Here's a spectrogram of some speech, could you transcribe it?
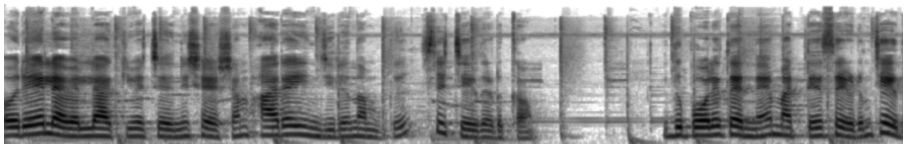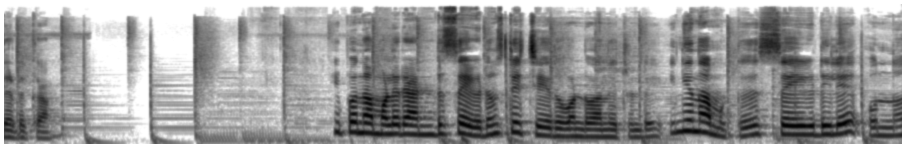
ഒരേ ലെവലിലാക്കി വെച്ചതിന് ശേഷം അര ഇഞ്ചിൽ നമുക്ക് സ്റ്റിച്ച് ചെയ്തെടുക്കാം. ഇതുപോലെ തന്നെ മറ്റേ സൈഡും ചെയ്തെടുക്കാം. ഇപ്പോൾ നമ്മൾ രണ്ട് സൈഡും സ്റ്റിച്ച് ചെയ്ത് കൊണ്ടുവന്നിട്ടുണ്ട്. ഇനി നമുക്ക് സൈഡിൽ ഒന്ന്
